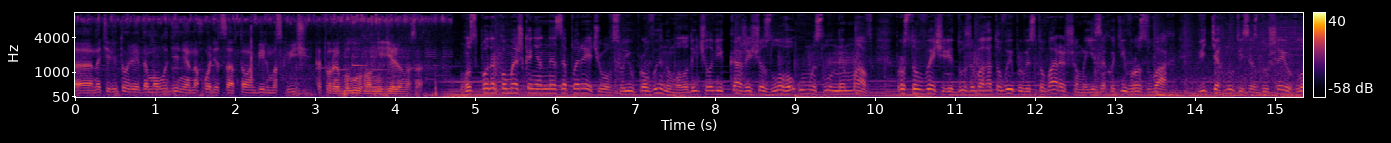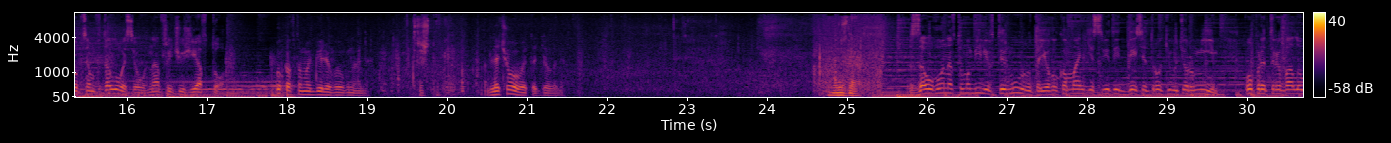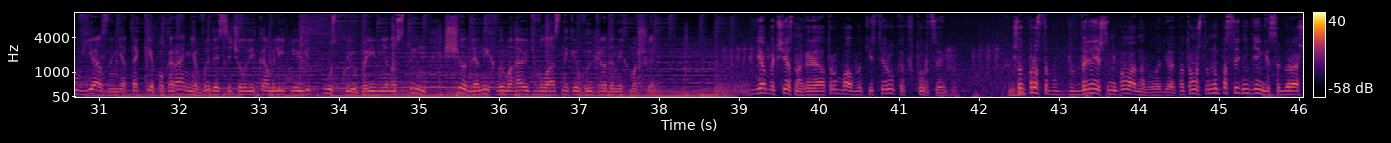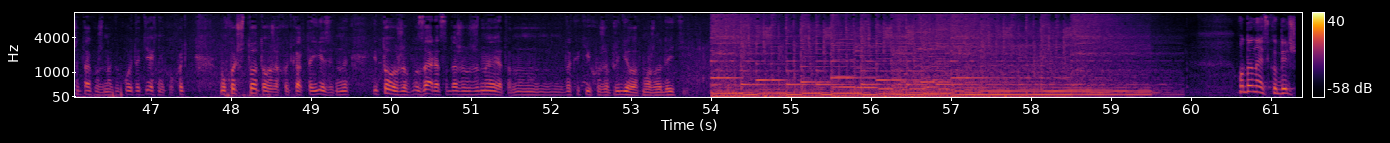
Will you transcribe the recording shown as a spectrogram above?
э, на территории домовладения находится автомобиль «Москвич», который был угнан неделю назад. Господар помешкання не заперечував свою провину. Молодий чоловік каже, що злого умислу не мав. Просто ввечері дуже багато випив із товаришами і захотів розваг. Відтягнутися з душею хлопцям вдалося, угнавши чужі авто. Сколько автомобилей вы угнали? Три штуки. А для чего вы это делали? Не знаю. За угон автомобілів Тимуру та його команді світить 10 років у тюрмі. Попри тривале ув'язнення, таке покарання видасться чоловікам літньою відпусткою порівняно з тим, що для них вимагають власники викрадених машин. Я бы, честно говоря, отрубал бы кисти рук, как в Турции. бы. Чтобы просто в дальнейшем неповадно было делать. Потому что, ну, последние деньги собираешь и так уже на какую-то технику. Хоть, ну, хоть что-то уже, хоть как-то ездить. Ну, и то уже зарятся даже уже на это. Ну, до каких уже пределов можно дойти. У Донецьку більше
